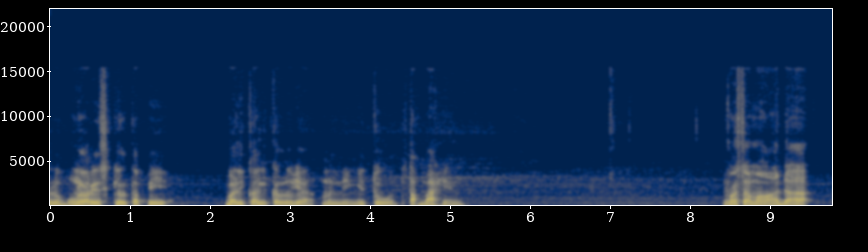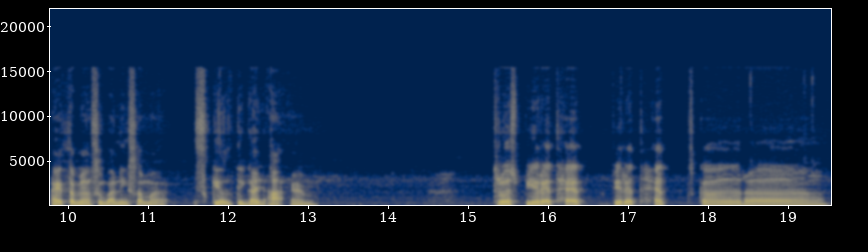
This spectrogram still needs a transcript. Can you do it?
lu ngeluarin skill tapi balik lagi ke lu ya mending itu tambahin masa mau ada item yang sebanding sama skill 3 AM terus Pirate Head. Pirate Head sekarang.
